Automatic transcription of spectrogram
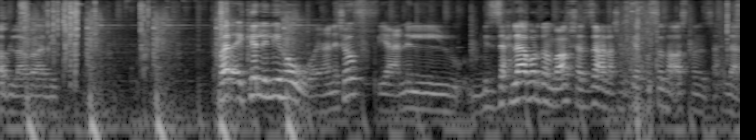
بقى دي. فرق كل ليه هو. يعني شوف يعني ال... بالزحلقة برضه ما بعرفش ازعل عشان كده فصلها أصلا الزحلقة.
